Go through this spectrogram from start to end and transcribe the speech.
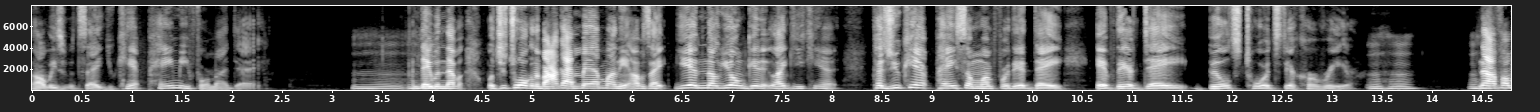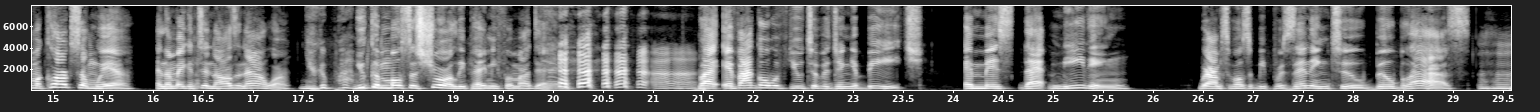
I always would say, You can't pay me for my day. Mm, And They would never, what you talking about? I got mad money. I was like, yeah, no, you don't get it. Like, you can't, because you can't pay someone for their day if their day builds towards their career. Mhm. Mhm. Now, if I'm a clerk somewhere and I'm making $10 an hour, you could probably you can most assuredly pay me for my day. uh-huh. but if I go with you to Virginia Beach and miss that meeting where I'm supposed to be presenting to Bill Blass, hmm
